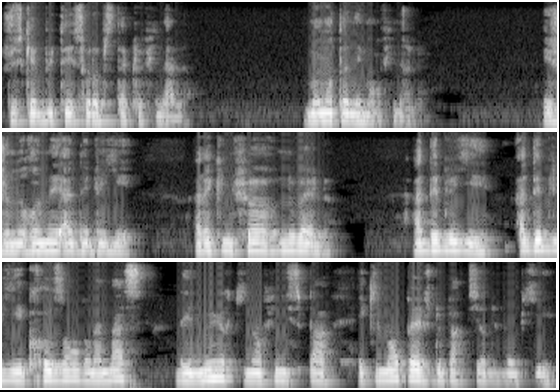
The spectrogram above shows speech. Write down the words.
jusqu'à buter sur l'obstacle final, momentanément final. Et je me remets à déblayer, avec une fureur nouvelle, à déblayer, à déblayer, creusant dans la masse des murs qui n'en finissent pas et qui m'empêchent de partir du bon pied.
